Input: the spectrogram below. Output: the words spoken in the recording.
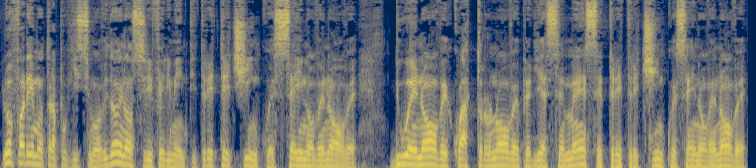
Lo faremo tra pochissimo, vi do i nostri riferimenti 335 699 2949 per gli sms, 335 699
